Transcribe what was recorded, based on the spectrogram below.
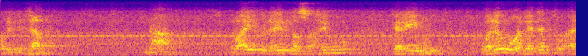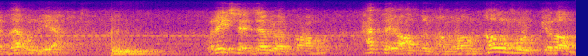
والإذاب نعم. رأيت العلم صاحبه كريم ولو ولدت آباء لأعد وليس إزال يرفعه حتى يعظم أمرهم قوم الكرام.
